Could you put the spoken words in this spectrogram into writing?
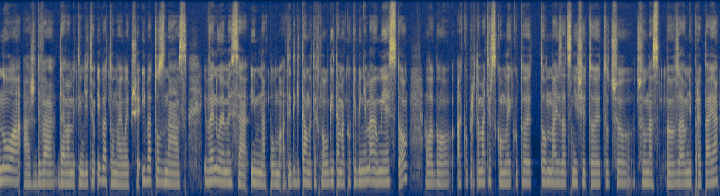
0 až 2 dávame tým deťom iba to najlepšie, iba to z nás, venujeme sa im naplno a tie digitálne technológie tam ako keby nemajú miesto, lebo ako pri tom materskom mlieku to je to najzácnejšie, to je to, čo, čo nás vzájomne prepája.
